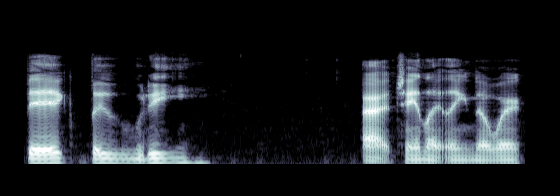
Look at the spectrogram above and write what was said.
big booty. Alright, chain lightning, no work.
